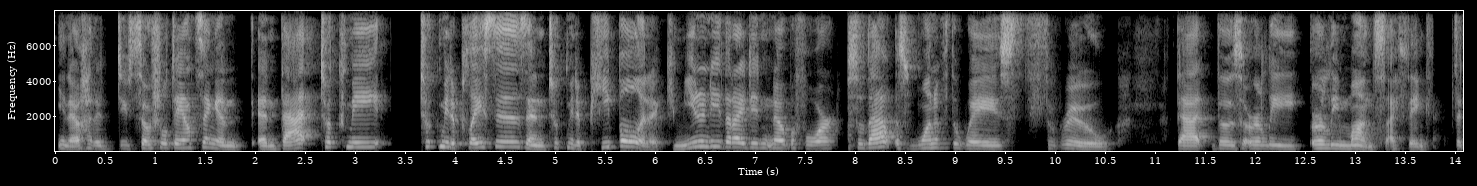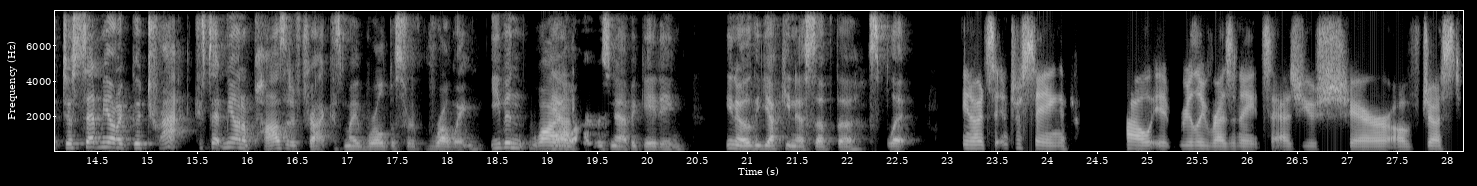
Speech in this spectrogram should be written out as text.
you know, how to do social dancing. And, and that took me took me to places and took me to people and a community that I didn't know before. So that was one of the ways through that those early early months i think that just set me on a good track set me on a positive track because my world was sort of growing even while yeah. i was navigating you know the yuckiness of the split you know it's interesting how it really resonates as you share of just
